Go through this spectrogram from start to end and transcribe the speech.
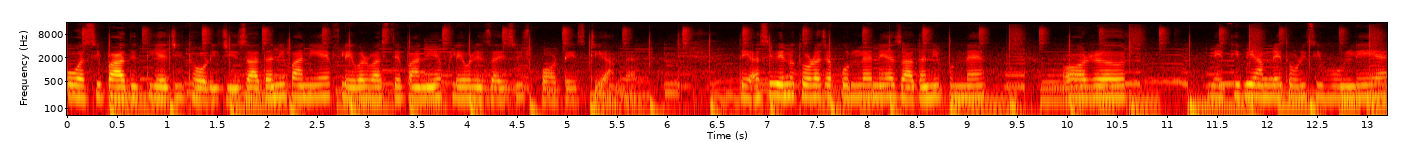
ਉਹ ਅਸੀਂ ਪਾ ਦਿੱਤੀ ਹੈ ਜੀ ਥੋੜੀ ਜੀ ਜ਼ਿਆਦਾ ਨਹੀਂ ਪਾਣੀ ਹੈ ਫਲੇਵਰ ਵਾਸਤੇ ਪਾਣੀ ਹੈ ਫਲੇਵਰ ਇਸ ਦਾ ਇਸ ਵਿੱਚ ਬਹੁਤ ਟੇਸਟੀ ਆਉਂਦਾ ਹੈ ਤੇ ਅਸੀਂ ਇਹਨੂੰ ਥੋੜਾ ਜਿਹਾ ਭੁੰਨ ਲੈਣੇ ਆ ਜ਼ਿਆਦਾ ਨਹੀਂ ਭੁੰਨਣਾ ਹੈ और मेथी भी हमने थोड़ी सी भून ली है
